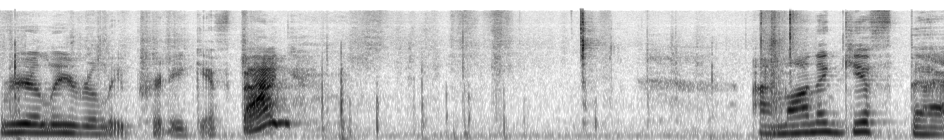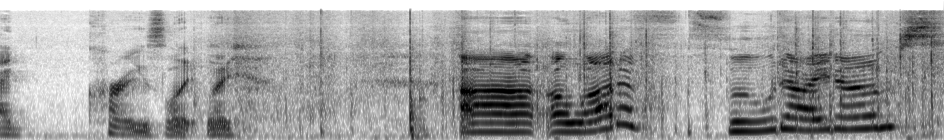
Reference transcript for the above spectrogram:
really, really pretty gift bag. I'm on a gift bag craze lately. Uh, a lot of food items.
